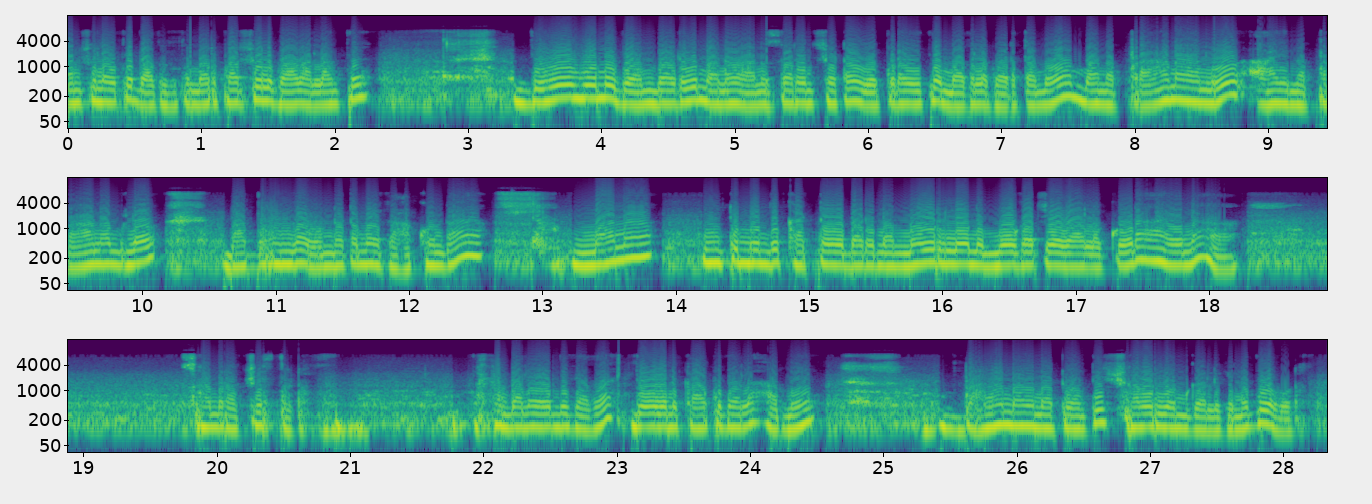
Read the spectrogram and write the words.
మనుషులు అయితే బతుకుతాం మరి పశువులు కావాలంటే దేవుని వెంబడి మనం అనుసరించటం ఎప్పుడైతే మొదలు పెడతామో మన ప్రాణాలు ఆయన ప్రాణంలో భద్రంగా ఉండటమే కాకుండా మన ఇంటి ముందు కట్టేయబడిన నోరు లేని మూగజీవాలకు కూడా ఆయన సంరక్షిస్తాడు. బలం ఉంది కదా? దేవుని కాపుదల ఆమె బలమైనటువంటి శౌర్యం కలిగిన దేవుడు.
